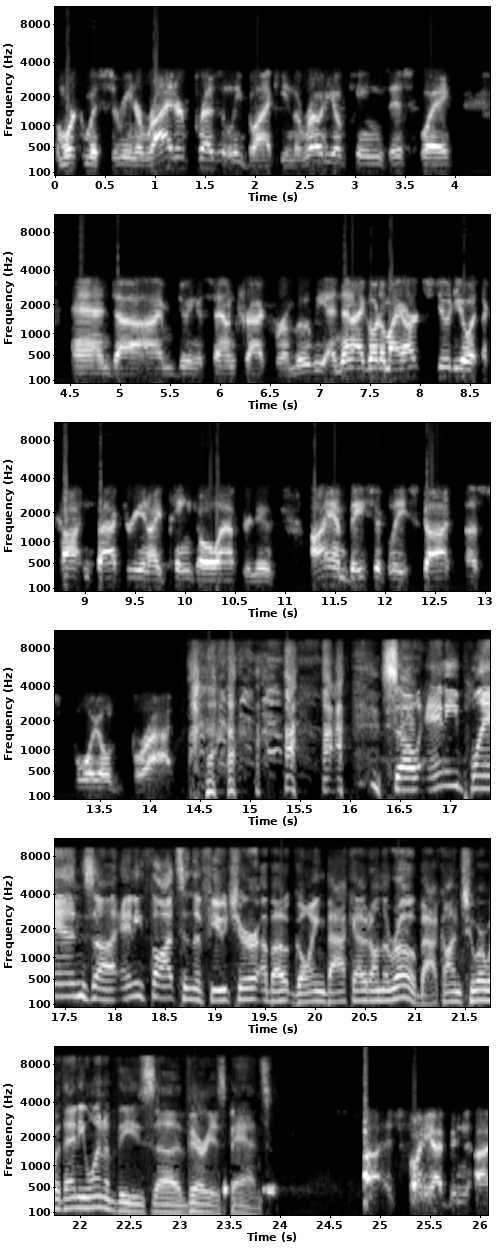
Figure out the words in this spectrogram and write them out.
I'm working with Serena Ryder presently, Blackie and the Rodeo Kings, Iskway and uh, I'm doing a soundtrack for a movie. And then I go to my art studio at the Cotton Factory and I paint all afternoon. I am basically Scott, a spoiled brat. so, any plans, uh, any thoughts in the future about going back out on the road, back on tour with any one of these uh, various bands? Uh, it's funny. I've been uh,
